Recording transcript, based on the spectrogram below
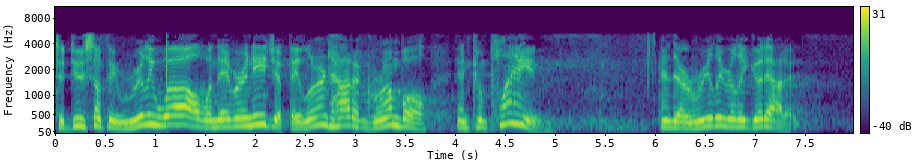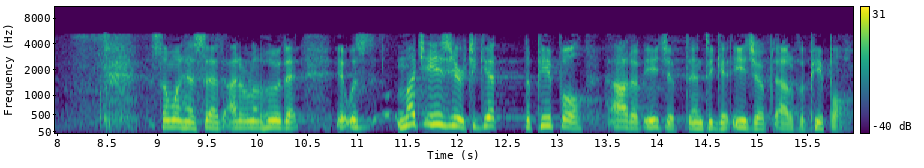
to do something really well when they were in Egypt. They learned how to grumble and complain. And they're really, really good at it. Someone has said, I don't know who, that it was much easier to get the people out of Egypt than to get Egypt out of the people.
